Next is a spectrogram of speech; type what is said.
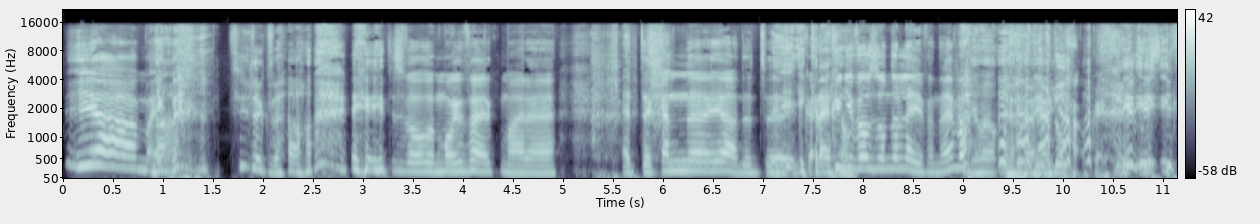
ja, maar Nou. ik ben natuurlijk wel. het is wel een mooi werk, maar eh, Het eh, kan, eh, ja, dat eh, ik krijg kun je wel zonder leven, hè? Maar, Jawel, ik bedoel, Ja, oké. ik, ik,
